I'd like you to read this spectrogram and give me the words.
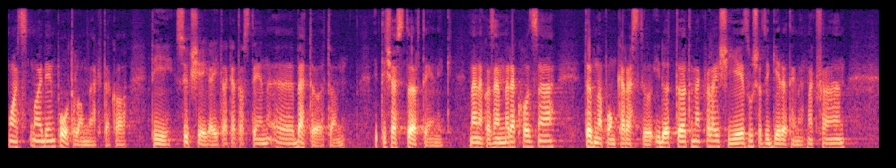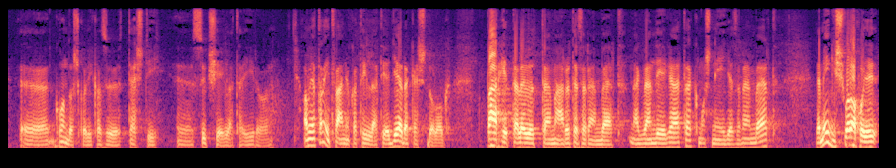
majd, majd én pótolom nektek, a ti szükségeiteket, azt én betöltöm. Itt is ez történik. Mennek az emberek hozzá, több napon keresztül időt töltenek vele, és Jézus az ígéretének megfelelően gondoskodik az ő testi szükségleteiről. Ami a tanítványokat illeti, egy érdekes dolog. Pár héttel előtte már 5000 embert megvendégeltek, most 4000 embert, de mégis valahogy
